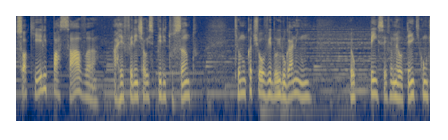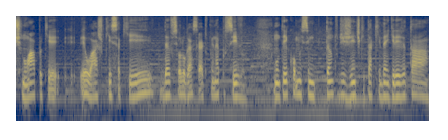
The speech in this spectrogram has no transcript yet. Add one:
Só que ele passava a referente ao Espírito Santo, que eu nunca tinha ouvido em lugar nenhum. Eu pensei, meu, eu tenho que continuar porque eu acho que esse aqui deve ser o lugar certo, porque não é possível. Não tem como esse tanto de gente que está aqui na igreja tá,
